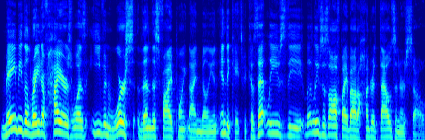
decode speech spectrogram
maybe the rate of hires was even worse than this 5.9 million indicates because that leaves the that leaves us off by about 100,000 or so.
